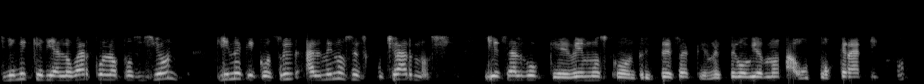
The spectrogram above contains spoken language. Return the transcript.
tiene que dialogar con la oposición, tiene que construir, al menos escucharnos. y es algo que vemos con tristeza que en este gobierno autocrático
